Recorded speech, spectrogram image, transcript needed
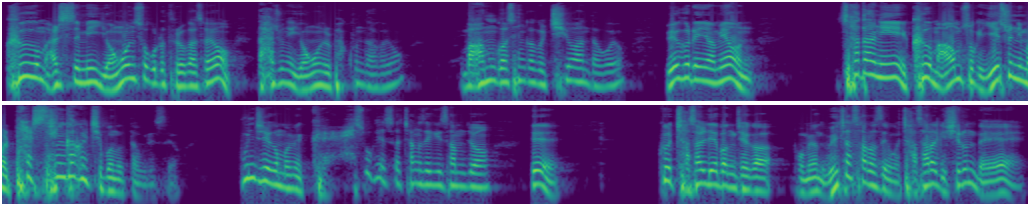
그 말씀이 영혼 속으로 들어가서요. 나중에 영혼을 바꾼다고요. 마음과 생각을 치유한다고요. 왜 그러냐면 사단이 그 마음 속에 예수님을 팔 생각을 집어넣었다고 그랬어요. 문제가 뭐냐면 계속해서 창세기 3장에 그 자살 예방제가 보면 왜 자살하세요? 자살하기 싫은데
